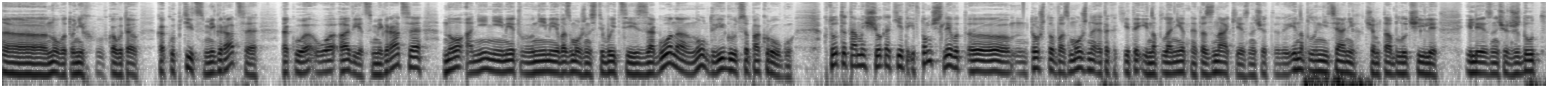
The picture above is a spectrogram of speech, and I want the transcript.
ну вот у них какой-то, как у птиц, миграция, так у, у овец миграция, но они не имеют, не имея возможности выйти из загона, ну, двигаются по кругу. Кто-то там еще какие-то, и в том числе вот э, то, что, возможно, это какие-то инопланетные, это знаки, значит, инопланетяне их чем-то облучили, или, значит, ждут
